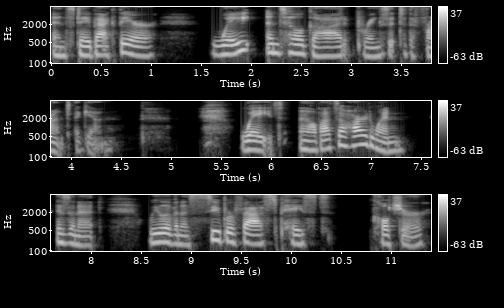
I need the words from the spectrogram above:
and stay back there. Wait until God brings it to the front again. Wait. Now that's a hard one, isn't it? We live in a super fast paced culture.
